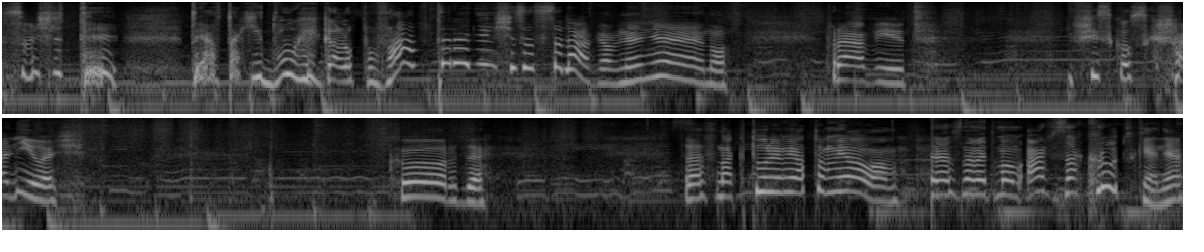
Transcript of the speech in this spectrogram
sobie myślę, ty, to ja w takich długich galopowałam w terenie i się zastanawiam. Nie, nie no. Prawiut. I wszystko schrzaniłeś. Kurde. Teraz na którym ja to miałam? Teraz nawet mam aż za krótkie, nie?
